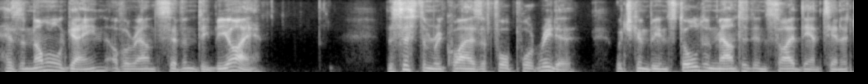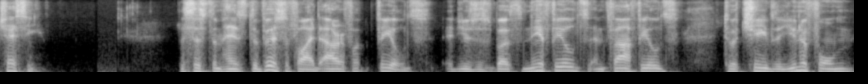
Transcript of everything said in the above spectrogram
has a nominal gain of around 7 dBi. The system requires a four-port reader, which can be installed and mounted inside the antenna chassis. The system has diversified RF fields. It uses both near fields and far fields to achieve the uniform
